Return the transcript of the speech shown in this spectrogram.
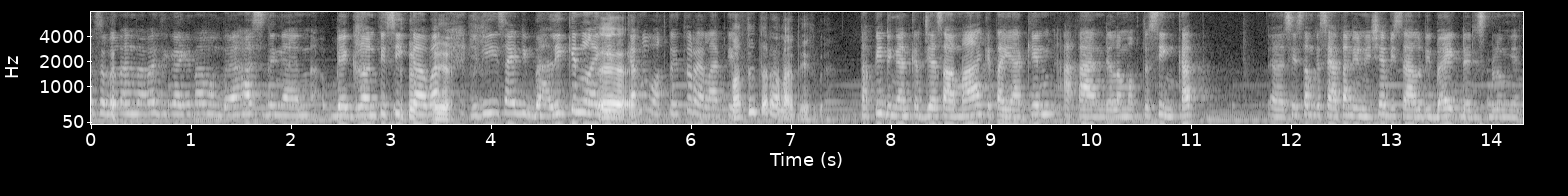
sobat antara jika kita membahas dengan background fisika pak Iya. jadi saya dibalikin lagi Iya. karena waktu itu relatif Waktu itu relatif tapi dengan kerjasama kita yakin akan dalam waktu singkat sistem kesehatan di Indonesia bisa lebih baik dari sebelumnya.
